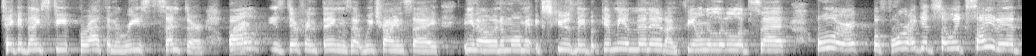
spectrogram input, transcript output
take a nice deep breath and recenter all Right. of these different things that we try and say you know in a moment excuse me but give me a minute i'm feeling a little upset or before i get so excited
